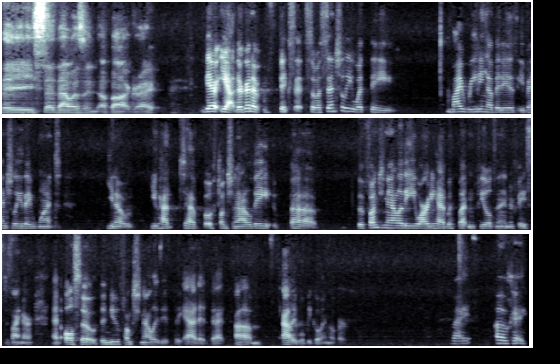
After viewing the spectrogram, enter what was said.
they said that was a, bug, right? they're yeah they're going to fix it so essentially what they my reading of it is eventually they want you know you had to have both functionality uh, the functionality you already had with button fields and interface designer and also the new functionality that they added that um, ali will be going over Right. Okay.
